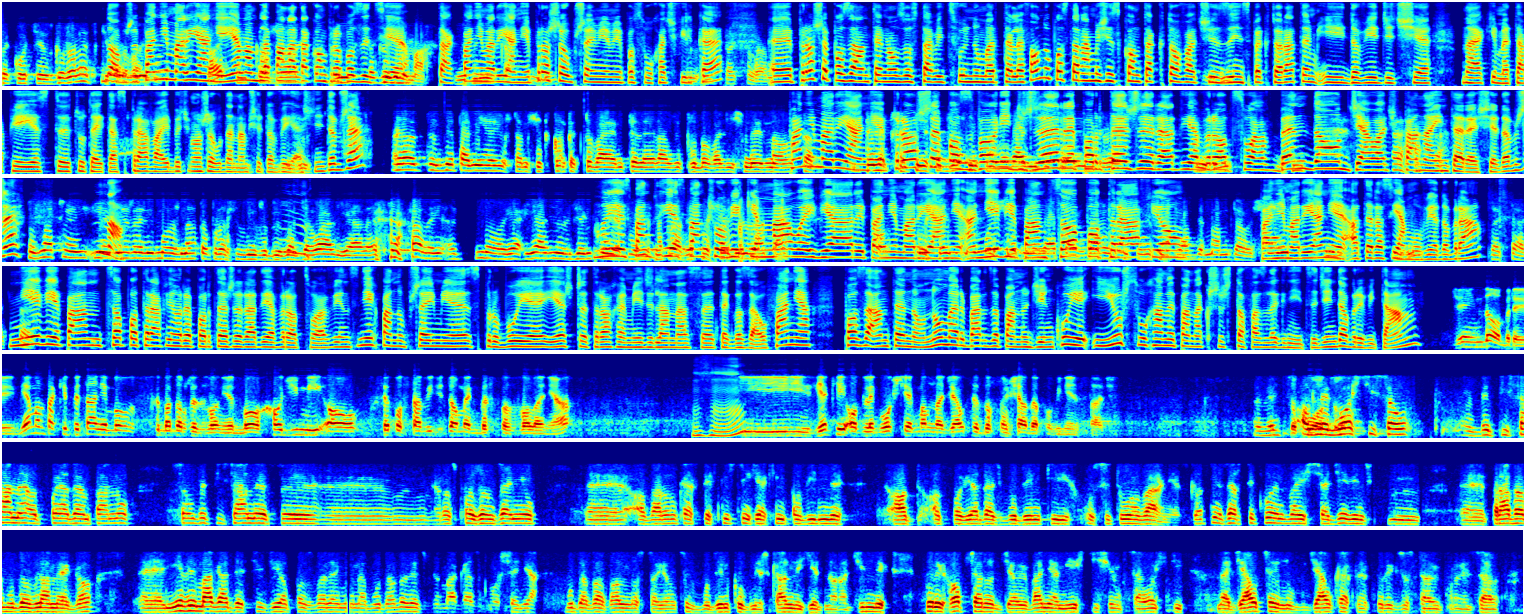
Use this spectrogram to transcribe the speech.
Zgorzelecki Dobrze, panie Marianie, Tak, ja mam tylko, dla pana taką propozycję. Tak, Nie panie wynika. Marianie, Mhm. proszę uprzejmie mnie posłuchać chwilkę. Mhm, tak. E, Proszę poza anteną zostawić swój numer telefonu. Postaramy się skontaktować z Mhm. inspektoratem i dowiedzieć się, na jakim etapie jest tutaj ta sprawa i być może uda nam się to wyjaśnić. Dobrze? Wie pani, ja już tam się kontaktowałem tyle razy, próbowaliśmy. No, Panie tam Marianie, proszę pozwolić, że reporterzy Radia Mhm. Wrocław będą działać w pana interesie. Dobrze? To znaczy, je, No. jeżeli można, to prosiłbym, żeby zadziałali, ale, ale no, ja, ja już dziękuję. No jest pan, jest pan człowiekiem małej wiary, panie Marianie, a nie wie pan, co potrafią. Panie Marianie, a teraz ja mówię, dobra? Tak, tak, tak. Nie wie pan, co potrafią reporterzy Radia Wrocław, więc niech pan uprzejmie spróbuje jeszcze trochę mieć dla nas e, tego zaufania. Poza anteną numer, bardzo panu dziękuję i już słuchamy pana Krzysztofa z Legnicy. Dzień dobry, witam. Dzień dobry. Ja mam takie pytanie, bo chyba dobrze dzwonię, bo chodzi mi o, chcę postawić domek bez pozwolenia Mhm. i z jakiej odległości, jak mam na działce, do sąsiada powinien stać? Więc odległości są wypisane, odpowiadam panu, są wypisane w e, rozporządzeniu e, o warunkach technicznych, jakim powinny od, odpowiadać budynki ich usytuowanie. Zgodnie z artykułem 29 mm, e, prawa budowlanego e, nie wymaga decyzji o pozwoleniu na budowę, lecz wymaga zgłoszenia budowa wolno stojących budynków mieszkalnych jednorodzinnych, których obszar oddziaływania mieści się w całości na działce lub działkach, na których zostały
